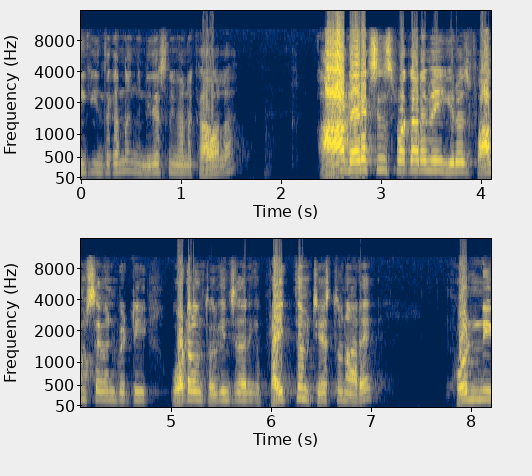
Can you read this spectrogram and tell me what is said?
ఇంక ఇంతకన్నా నిదర్శనం ఏమైనా కావాలా? ఆ డైరెక్షన్స్ ప్రకారమే ఈరోజు ఫామ్ సెవెన్ పెట్టి ఓటర్లను తొలగించడానికి ప్రయత్నం చేస్తున్నారే కొన్ని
